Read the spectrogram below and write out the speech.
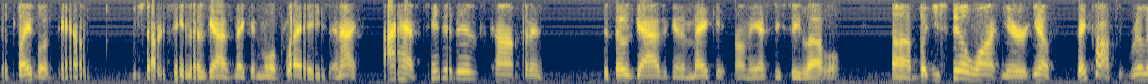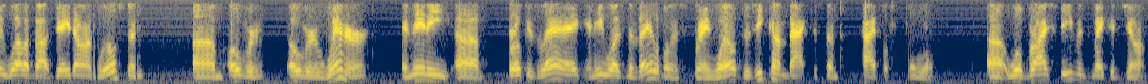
the playbook down, you started seeing those guys making more plays, and I I have tentative confidence that those guys are going to make it on the SEC level. Uh, but you still want your, you know, they talked really well about Jadon Wilson um, over over winter, and then he uh, broke his leg and he wasn't available in spring. Well, does he come back to some type of form? Uh, will Bryce Stevens make a jump?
